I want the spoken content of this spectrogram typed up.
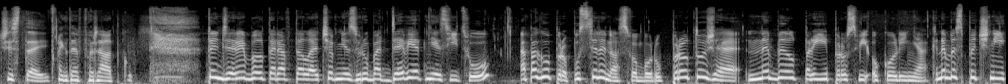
čistý. Tak to je v pořádku. Ten Jerry byl teda v té léčebně zhruba 9 měsíců a pak ho propustili na svobodu, protože nebyl prý pro svý okolí nějak nebezpečný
